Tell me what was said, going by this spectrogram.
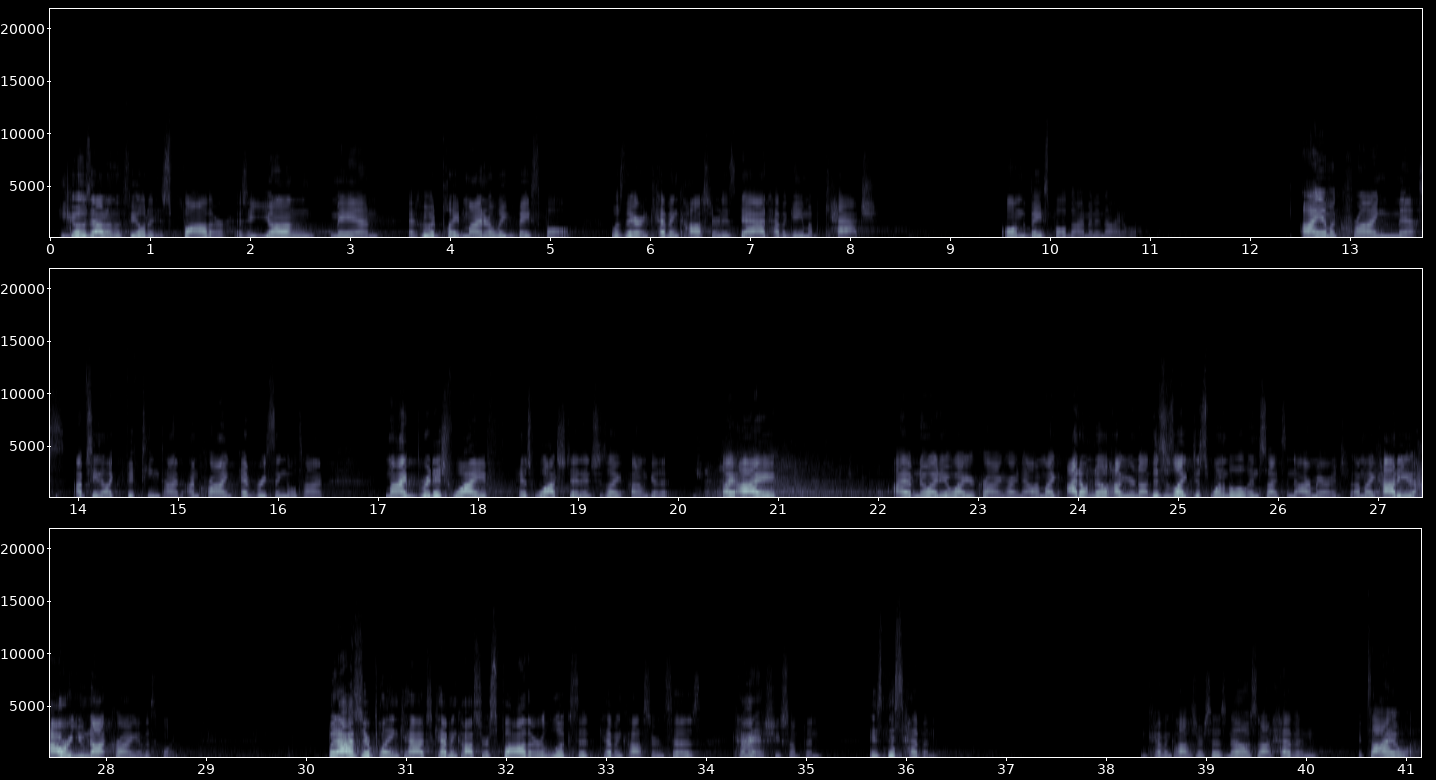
he goes out on the field, and his father, as a young man who had played minor league baseball, was there. And Kevin Costner and his dad have a game of catch on the baseball diamond in Iowa. I am a crying mess. I've seen it like 15 times. I'm crying every single time. My British wife has watched it and she's like, I don't get it. Like, I, I have no idea why you're crying right now. I'm like, I don't know how you're not. This is like just one of the little insights into our marriage. I'm like, how, do you, how are you not crying at this point? But as they're playing catch, Kevin Costner's father looks at Kevin Costner and says, Can I ask you something? Is this heaven? And Kevin Costner says, No, it's not heaven, it's Iowa.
